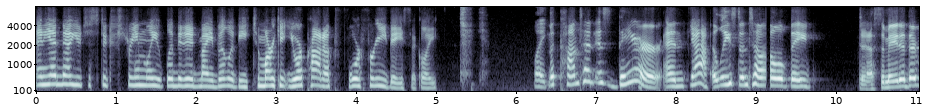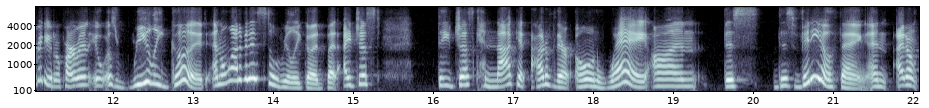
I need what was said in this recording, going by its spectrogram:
and yet now you just extremely limited my ability to market your product for free, basically. like the content is there and Yeah. at least until they decimated their video department it was really good and a lot of it is still really good but i just they just cannot get out of their own way on this this video thing. And i don't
